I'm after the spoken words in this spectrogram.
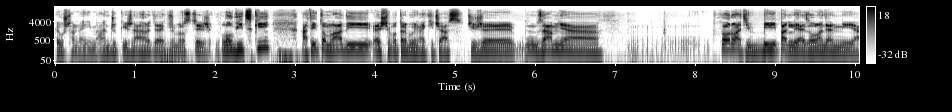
hej, už tam není Mandžukiš na hrote, takže proste že logicky a títo mladí ešte potrebujú nejaký čas. Čiže za mňa Chorváti by vypadli aj s Holandianmi a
